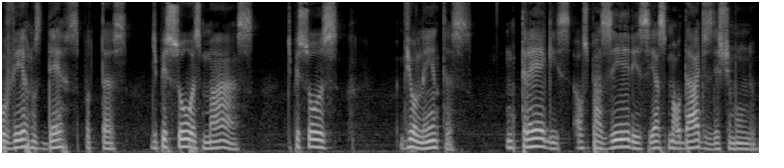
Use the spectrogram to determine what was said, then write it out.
governos déspotas, de pessoas más, de pessoas violentas, entregues aos prazeres e às maldades deste mundo.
